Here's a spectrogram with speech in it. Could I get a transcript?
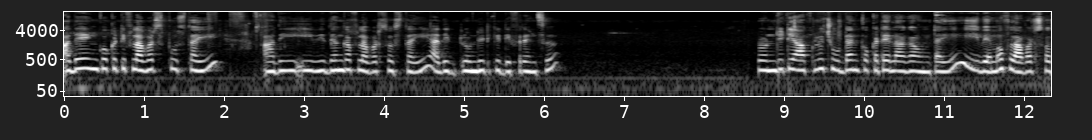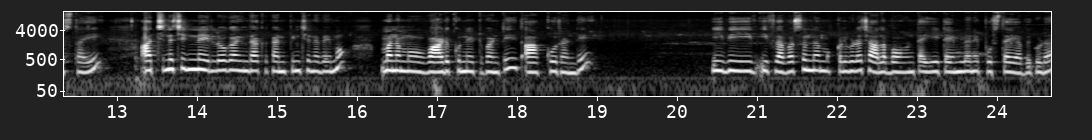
అదే ఇంకొకటి ఫ్లవర్స్ పూస్తాయి. అది ఈ విధంగా ఫ్లవర్స్ వస్తాయి. అది రెండిటికి డిఫరెన్స్. రెండిటి ఆకులు చూడడానికి ఒకటేలాగా ఉంటాయి. ఇవేమో ఫ్లవర్స్ వస్తాయి. ఆ చిన్న చిన్న ఎల్లోగా ఇందాక కనిపించినవేమో మనము వాడుకునేటువంటి ఆకుకూర అండి ఇవి ఈ ఫ్లవర్స్ ఉన్న మొక్కలు కూడా చాలా బాగుంటాయి. ఈ టైంలోనే పూస్తాయి అవి కూడా.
